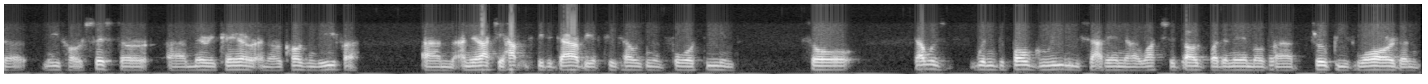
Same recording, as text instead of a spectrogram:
to meet her sister uh, Mary Claire and her cousin Aoife? Um, and it actually happened to be the Derby of 2014. So that was when the bug really sat in. I watched a dog by the name of uh, Droopy's Ward, and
